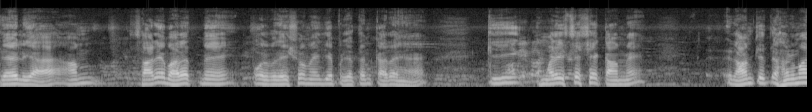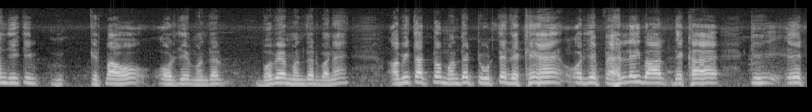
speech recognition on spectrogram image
दे लिया है। हम सारे भारत में और विदेशों में ये प्रयत्न कर रहे हैं कि हमारे इससे अच्छे काम में रामचरित्र हनुमान जी की कृपा हो और ये मंदिर, भव्य मंदिर बने। अभी तक तो मंदिर टूटते देखे हैं और ये पहले ही बार देखा है कि एक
